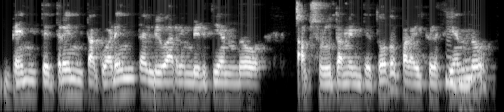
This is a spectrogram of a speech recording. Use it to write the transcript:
20, 30, 40 y lo iba reinvirtiendo absolutamente todo para ir creciendo.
